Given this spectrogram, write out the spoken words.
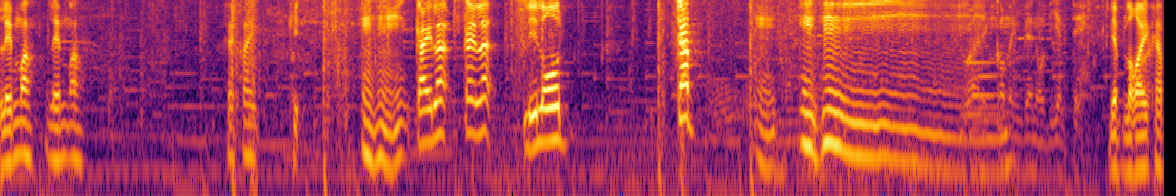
เล็มเอาเล็มเอา ค่อยๆกิอือหือใกล้ละใกล้ละรีโหลดจัดอืออือหือ You are incoming, Veno Diente. เรียบร้อยครับ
